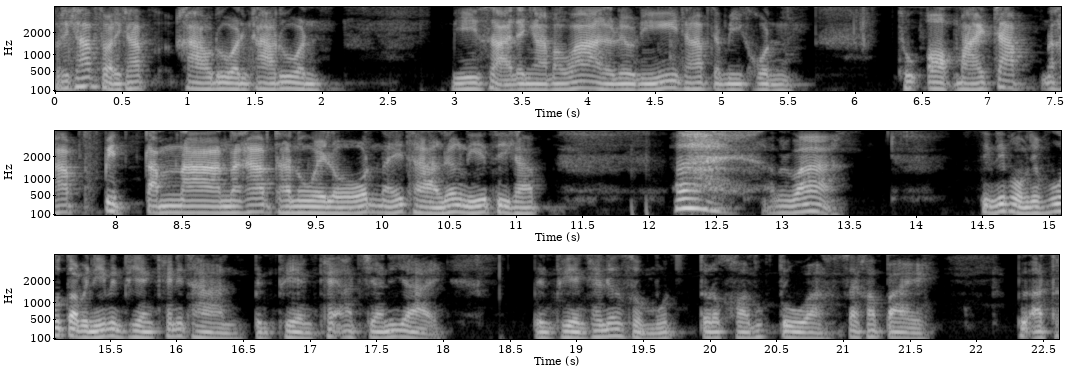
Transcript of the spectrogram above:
สวัสดีครับ สวัสดีครับ ข่าวด่วนข่าวด่วน มีสายรายงานมาว่าเร็วๆนี้นะครับ จะมีคนถูกออกหมายจับนะครับ ปิดตำนานนะครับธนูไอโรสในนิทานเรื่องนี้สิครับเอ้ยเอาเป็นว่า สิ่งที่ผมจะพูดต่อไปนี้เป็นเพียงแค่นิทาน เป็นเพียงแค่อาชญานิยาย เป็นเพียงแค่เรื่องสมมุติตัวละครทุกตัวใส่เข้าไป เพื่ออัธ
